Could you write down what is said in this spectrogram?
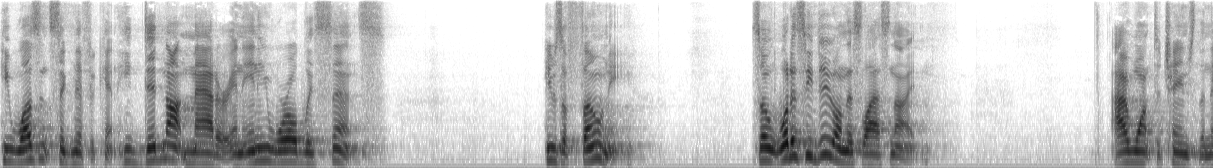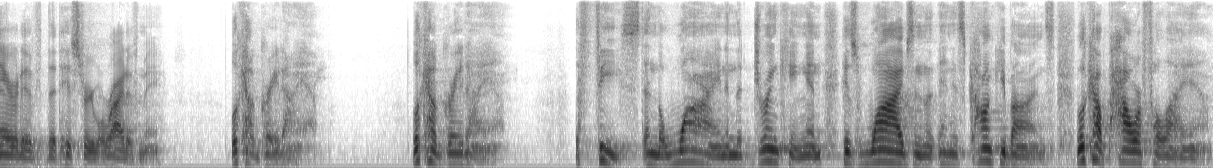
He wasn't significant. He did not matter in any worldly sense. He was a phony. So, what does he do on this last night? I want to change the narrative that history will write of me. Look how great I am. Look how great I am the feast and the wine and the drinking and his wives and, the, and his concubines. Look how powerful I am.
